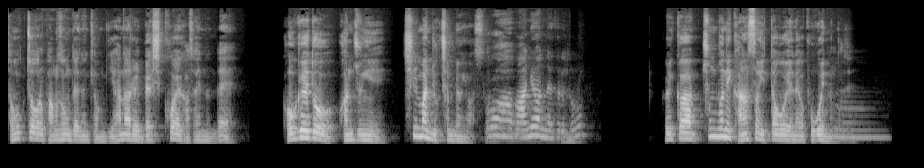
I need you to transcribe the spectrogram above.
전국적으로 방송되는 경기 하나를 멕시코에 가서 했는데 거기에도 관중이 7만 6천 명이 왔어. 와 많이 왔네 그래도. 그러니까 충분히 가능성 이 있다고 얘네가 보고 있는 거지. 음.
